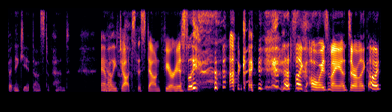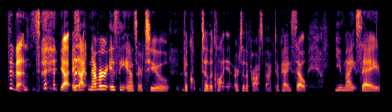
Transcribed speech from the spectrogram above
but Nikki, it does depend. Emily yep. jots this down furiously. okay. That's like always my answer. I'm like, oh, it depends. yeah, and that never is the answer to the to the client or to the prospect, okay? So, you might say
